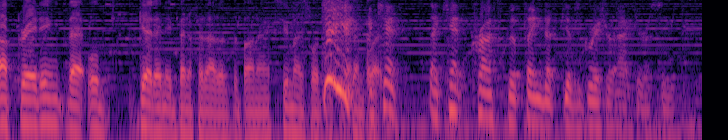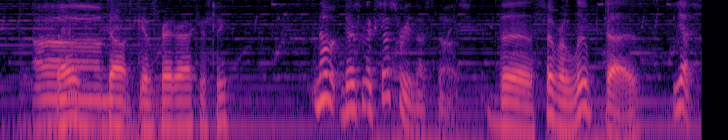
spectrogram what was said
upgrading that will get any benefit out of the bone axe. You might as well just Dang it! I it. can't. I can't craft the thing that gives greater accuracy. Those Um, don't give greater accuracy. No, there's an accessory that does. The silver loop does. Yes.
